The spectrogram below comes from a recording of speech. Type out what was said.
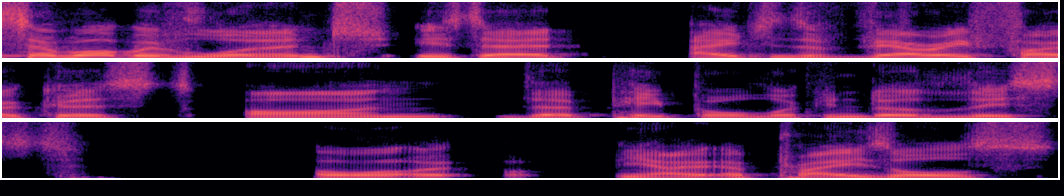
so what we've learned is that agents are very focused on the people looking to list or you know appraisals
